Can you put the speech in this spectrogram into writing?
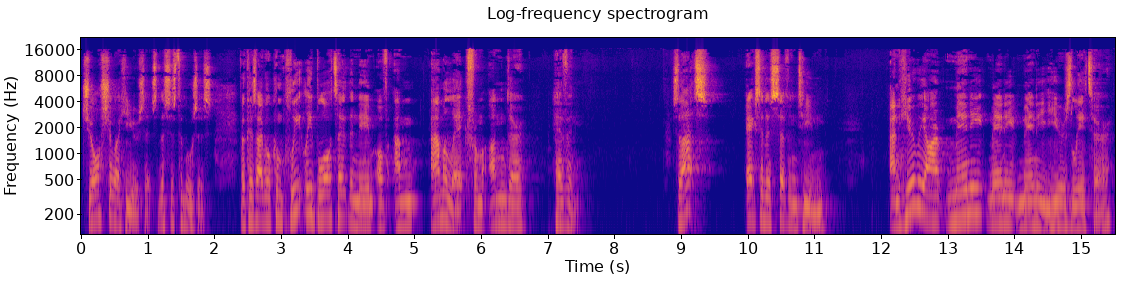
Joshua hears it. So this is to Moses. Because I will completely blot out the name of Am- Amalek from under heaven. So that's Exodus 17. And here we are many, many, many years later,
